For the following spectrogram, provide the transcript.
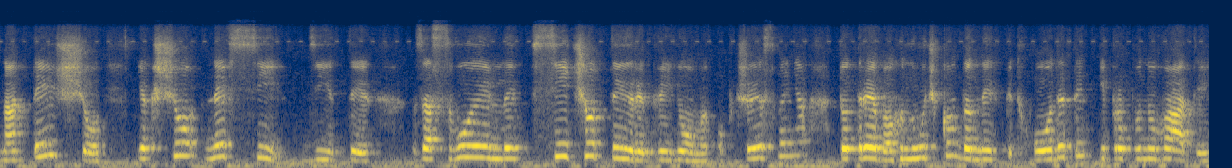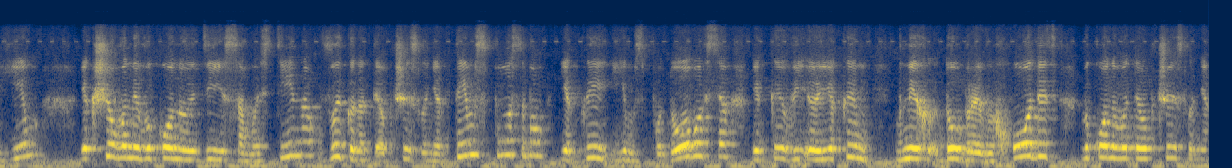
на те, що якщо не всі діти засвоїли всі чотири прийоми обчислення, то треба гнучко до них підходити і пропонувати їм, якщо вони виконують дії самостійно, виконати обчислення тим способом, який їм сподобався, е, яким в них добре виходить виконувати обчислення.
